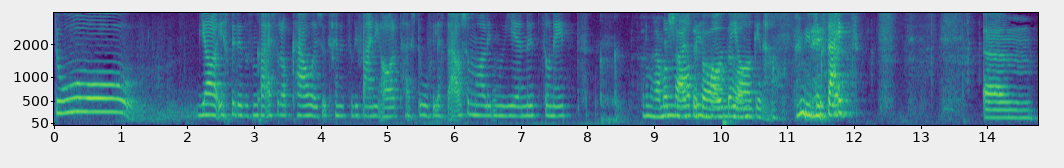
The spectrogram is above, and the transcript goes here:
du, ja, ich bin dort aus dem Fenster abgehauen, ist wirklich nicht so die feine Art. Hast du vielleicht auch schon mal irgendwie nicht so nett Wenn wir auch mal scheiße verhalten? Ja, genau. Deutsch gesagt. Ähm,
